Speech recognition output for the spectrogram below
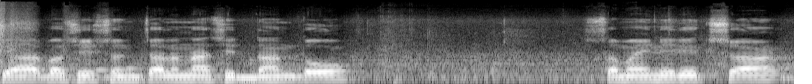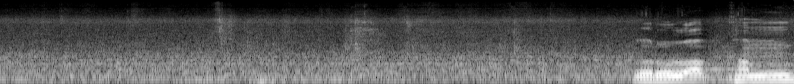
ત્યાર પછી સંચાલનના સિદ્ધાંતો, સમય નિરીક્ષણ રૂલ ઓફ થંબ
